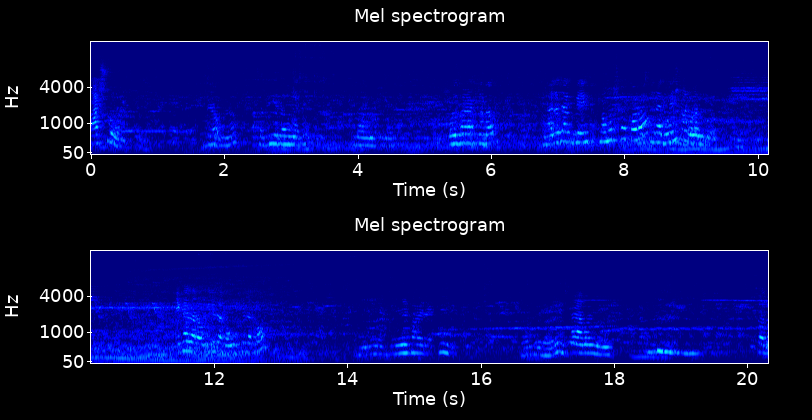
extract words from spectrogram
আসো দিয়ে দাও ওই ভাড়াটা দাও ভালো থাকবেন নমস্কার করো রাখবেন প্রণাম করো এখানে দাঁড়াও উঠে দেখো উঠে দেখো হ্যাঁ আমার মেয়ে চলো।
